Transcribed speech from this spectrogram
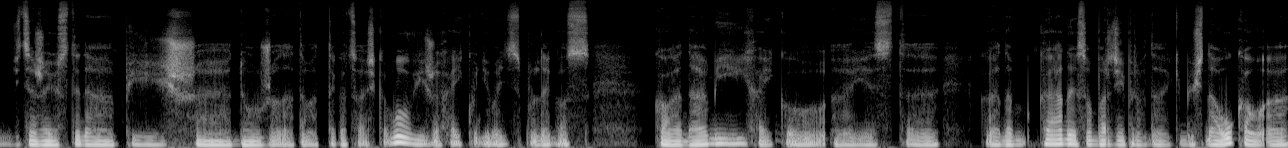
widzę, że Justyna pisze dużo na temat tego, co Aśka mówi, że haiku nie ma nic wspólnego z koanami. Haiku jest Koany są bardziej, prawda, jakimś nauką, a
